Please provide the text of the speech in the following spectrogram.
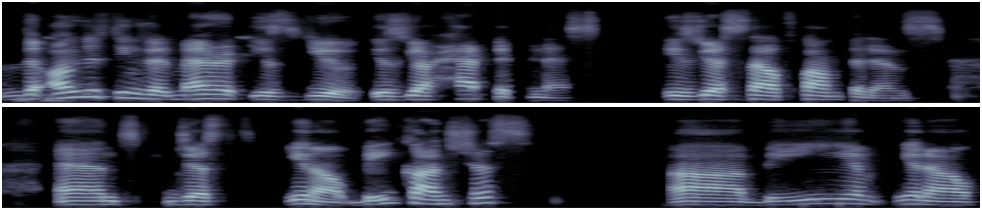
the only thing that matters is you, is your happiness, is your self confidence, and just you know be conscious uh be you know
